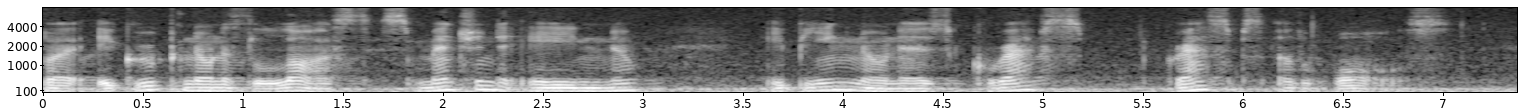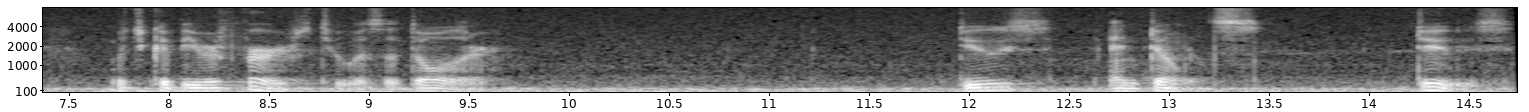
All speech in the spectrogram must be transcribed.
but a group known as the Lost mentioned a, a being known as grasp, Grasps of the Walls which could be referred to as a duller. Do's and don'ts. Do's.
